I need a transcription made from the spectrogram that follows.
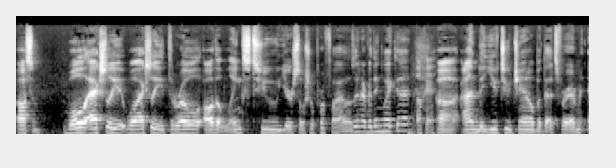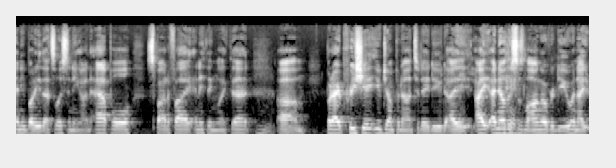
awesome. We'll actually we'll actually throw all the links to your social profiles and everything like that. Okay. uh, on the YouTube channel, but that's for anybody that's listening on Apple, Spotify, anything like that. Um, but I appreciate you jumping on today, dude. I, Mm. I, I know this is long overdue, and I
